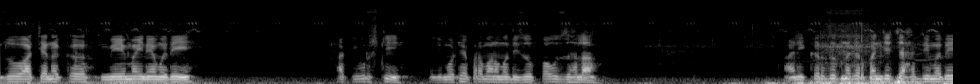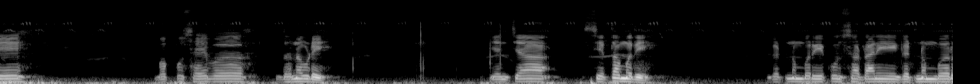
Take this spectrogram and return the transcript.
जो अचानक मे महिन्यामध्ये अतिवृष्टी म्हणजे मोठ्या प्रमाणामध्ये जो पाऊस झाला आणि कर्जत नगरपंचायतच्या हद्दीमध्ये बाप्पूसाहेब धनवडे यांच्या शेतामध्ये गट नंबर एकोणसाठ आणि गट नंबर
